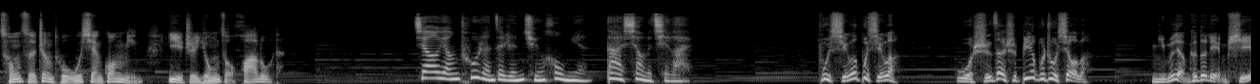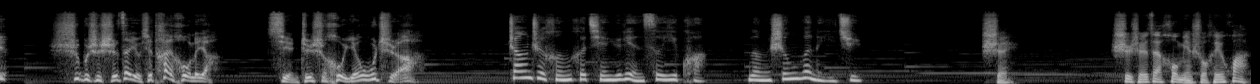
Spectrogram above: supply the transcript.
从此正途无限光明，一直永走花路的。”骄阳突然在人群后面大笑了起来。不行了，不行了，我实在是憋不住笑了。你们两个的脸皮是不是实在有些太厚了呀？简直是厚颜无耻啊！张志恒和钱宇脸色一垮，冷声问了一句：“谁？是谁在后面说黑话呢？”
